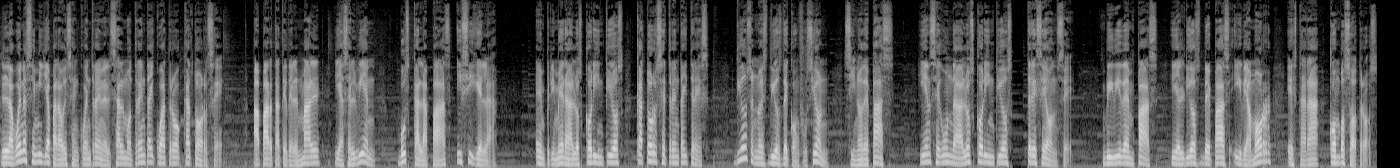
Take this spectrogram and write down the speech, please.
La buena semilla para hoy se encuentra en el Salmo 34, 14. Apártate del mal y haz el bien, busca la paz y síguela. En primera a los Corintios 14:33, Dios no es Dios de confusión, sino de paz. Y en segunda a los Corintios 13:11, Vivid en paz, y el Dios de paz y de amor estará con vosotros.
